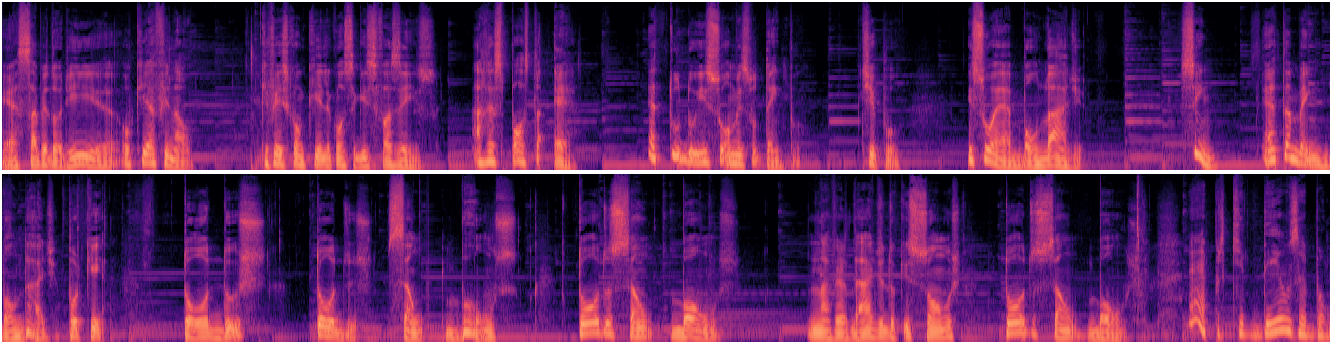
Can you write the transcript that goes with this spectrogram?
é sabedoria, o que é afinal? que fez com que ele conseguisse fazer isso? A resposta é: é tudo isso ao mesmo tempo. Tipo, isso é bondade? Sim, é também bondade, porque todos, todos são bons. Todos são bons. Na verdade, do que somos, todos são bons. É, porque Deus é bom.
